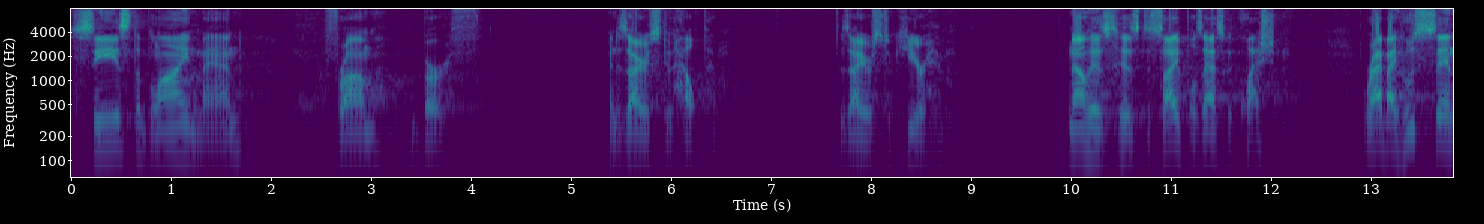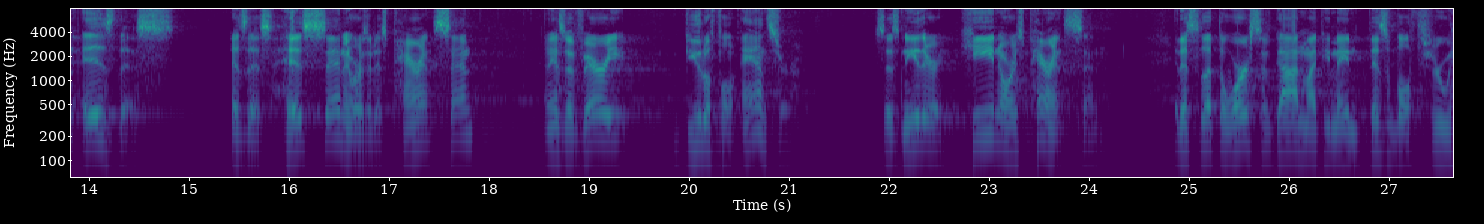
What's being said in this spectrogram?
sees the blind man from birth and desires to help him, desires to cure him. Now, his, his disciples ask a question Rabbi, whose sin is this? Is this his sin or is it his parents' sin? And he has a very beautiful answer. He says, Neither he nor his parents sin. It is so that the works of God might be made visible through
